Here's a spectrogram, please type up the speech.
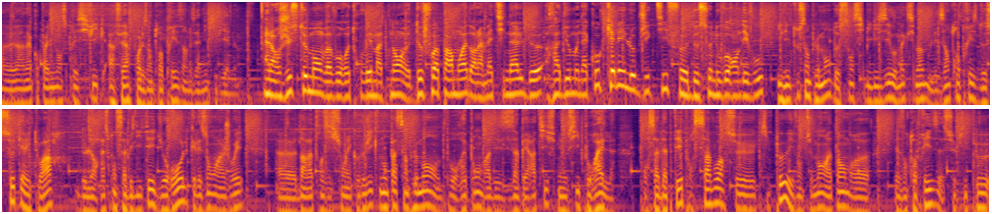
un accompagnement spécifique à faire pour les entreprises dans les années qui viennent. Alors justement, on va vous retrouver maintenant euh, deux fois par mois dans la matinale de Radio Monaco. Quel est l'objectif euh, de ce nouveau rendez-vous? Il est tout simplement de sensibiliser au maximum les entreprises de ce territoire de leurs responsabilités et du rôle qu'elles ont à jouer euh, dans la transition écologique, non pas simplement pour répondre à des impératifs, mais aussi pour elles, pour s'adapter, pour savoir ce qui peut éventuellement attendre les entreprises, ce qui peut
